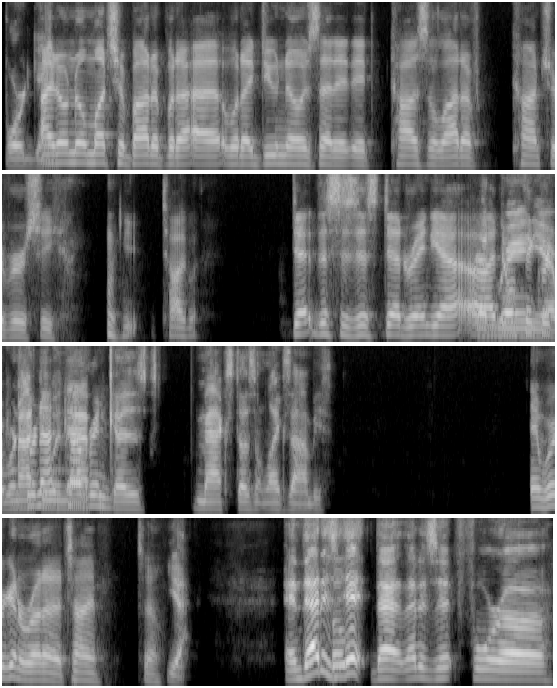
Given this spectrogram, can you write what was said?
board game I don't know much about it, but I, what I do know is that it, it caused a lot of controversy. when you talk about dead, this is this Dead Reign. Yeah, uh, I don't Reign, think yeah we're, we're not doing not that covering, because max doesn't like zombies and we're gonna run out of time. So yeah, and that is Well- it that that is it for uh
